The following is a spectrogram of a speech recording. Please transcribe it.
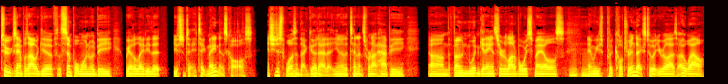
two examples I would give. The simple one would be we had a lady that used to ta take maintenance calls, and she just wasn't that good at it. You know, the tenants were not happy. Um, the phone wouldn't get answered. A lot of voicemails, Mhm. and we put culture index to it. You realize, oh wow,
